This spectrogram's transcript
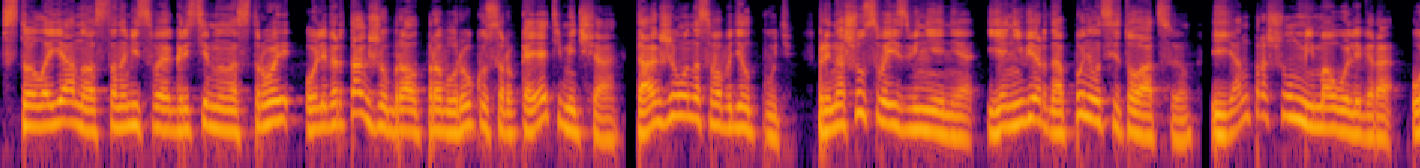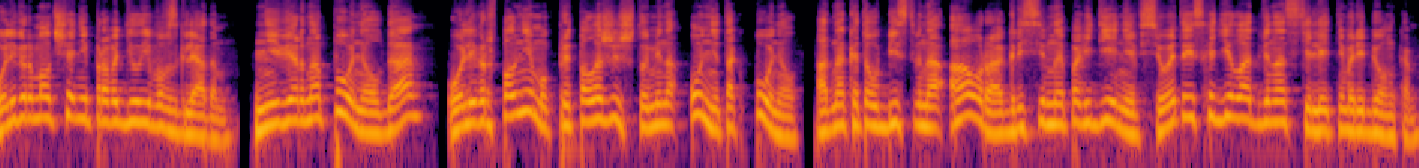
Стоило Яну остановить свой агрессивный настрой, Оливер также убрал правую руку с рукояти меча. Также он освободил путь. «Приношу свои извинения. Я неверно понял ситуацию». И Ян прошел мимо Оливера. Оливер в молчании проводил его взглядом. «Неверно понял, да?» Оливер вполне мог предположить, что именно он не так понял. Однако эта убийственная аура, агрессивное поведение, все это исходило от 12-летнего ребенка.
